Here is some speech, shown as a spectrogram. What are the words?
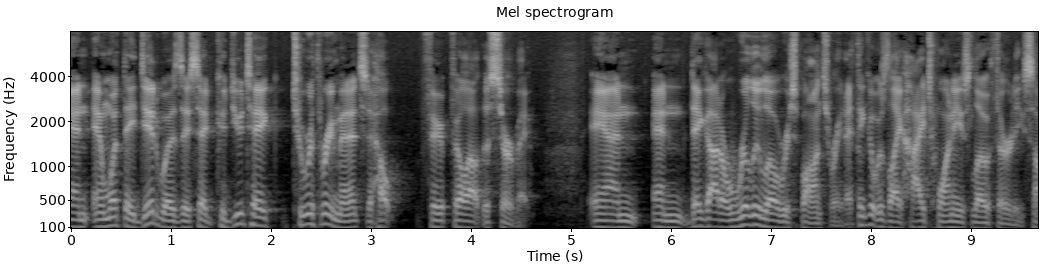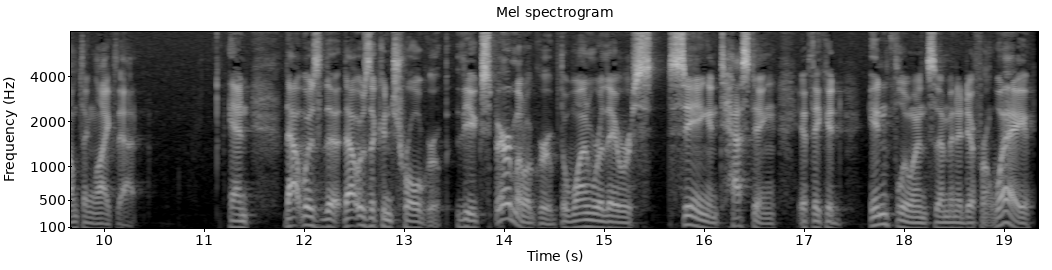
And, and what they did was they said, could you take two or three minutes to help f- fill out the survey? And, and they got a really low response rate. I think it was like high 20s, low 30s, something like that. And that was the that was the control group. The experimental group, the one where they were seeing and testing if they could influence them in a different way,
